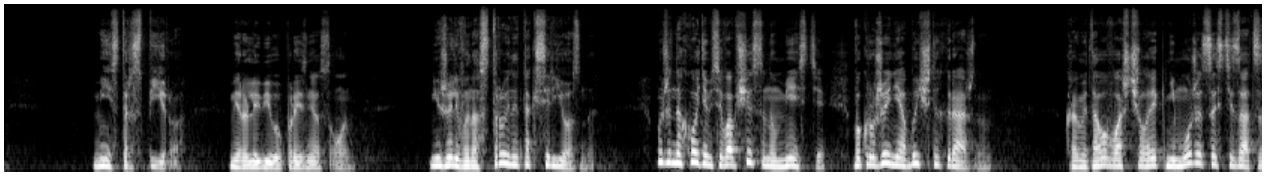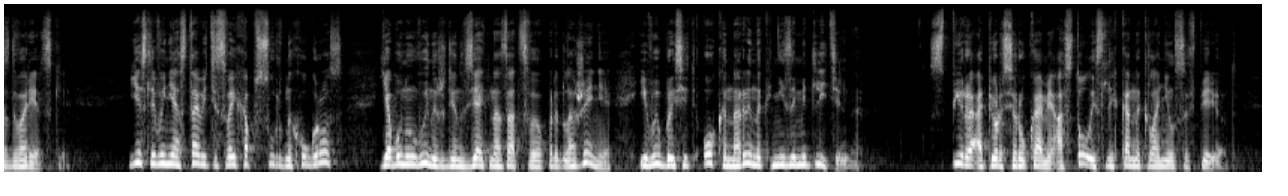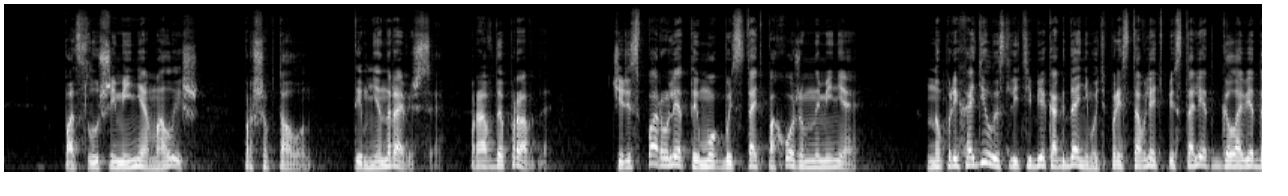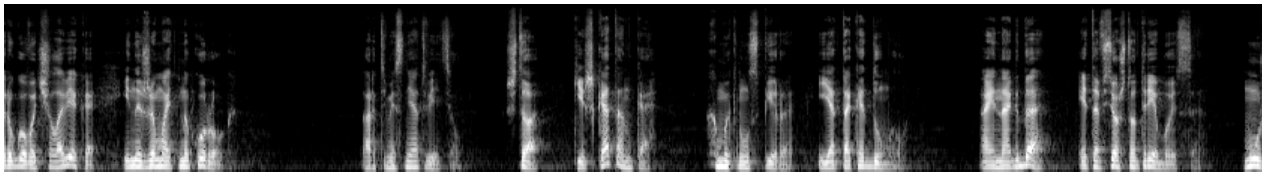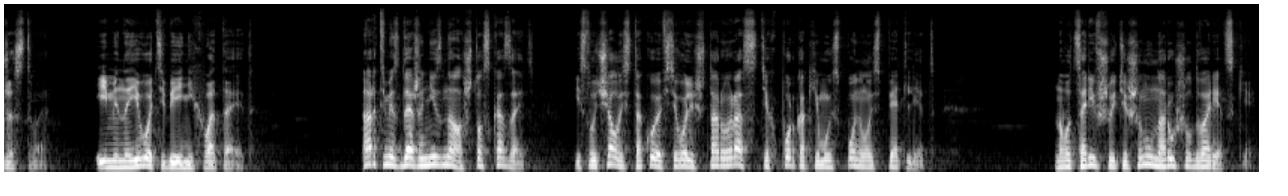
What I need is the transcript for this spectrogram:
«Мистер Спиро», — миролюбиво произнес он, — «неужели вы настроены так серьезно? Мы же находимся в общественном месте, в окружении обычных граждан. Кроме того, ваш человек не может состязаться с дворецки. Если вы не оставите своих абсурдных угроз, я буду вынужден взять назад свое предложение и выбросить око на рынок незамедлительно». Спира оперся руками о стол и слегка наклонился вперед. «Послушай меня, малыш», – прошептал он. «Ты мне нравишься. Правда-правда. Через пару лет ты мог бы стать похожим на меня. Но приходилось ли тебе когда-нибудь приставлять пистолет к голове другого человека и нажимать на курок?» Артемис не ответил. «Что, кишка тонка?» – хмыкнул Спира. Я так и думал. А иногда это все, что требуется. Мужество. Именно его тебе и не хватает. Артемис даже не знал, что сказать. И случалось такое всего лишь второй раз с тех пор, как ему исполнилось пять лет. Но вот царившую тишину нарушил дворецкий.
